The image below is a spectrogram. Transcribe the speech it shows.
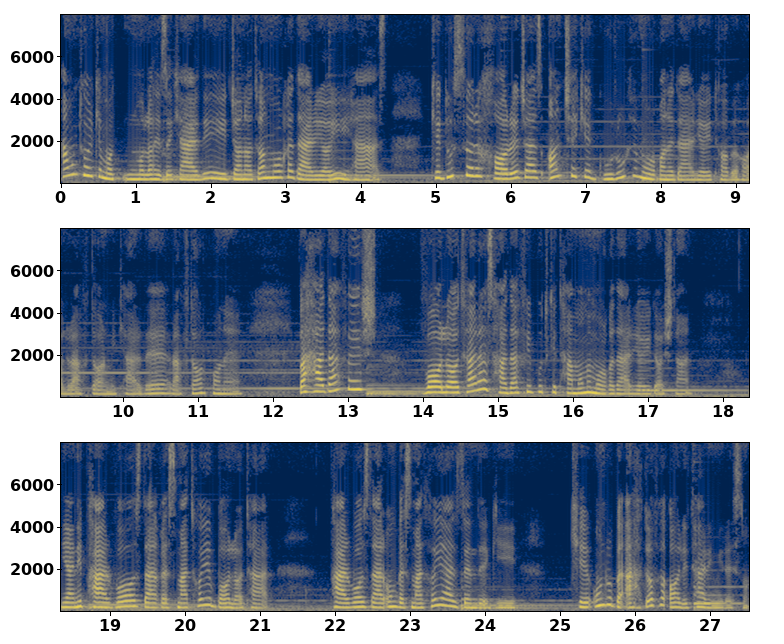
همونطور که ملاحظه کردید جاناتان مرغ دریایی هست که دوست داره خارج از آنچه که گروه مرغان دریایی تا به حال رفتار می‌کرده رفتار کنه. و هدفش والاتر از هدفی بود که تمام مرغ دریایی داشتن. یعنی پرواز در قسمتهای بالاتر. پرواز در اون قسمتهایی از زندگی که اون رو به اهداف عالی تری میرسون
